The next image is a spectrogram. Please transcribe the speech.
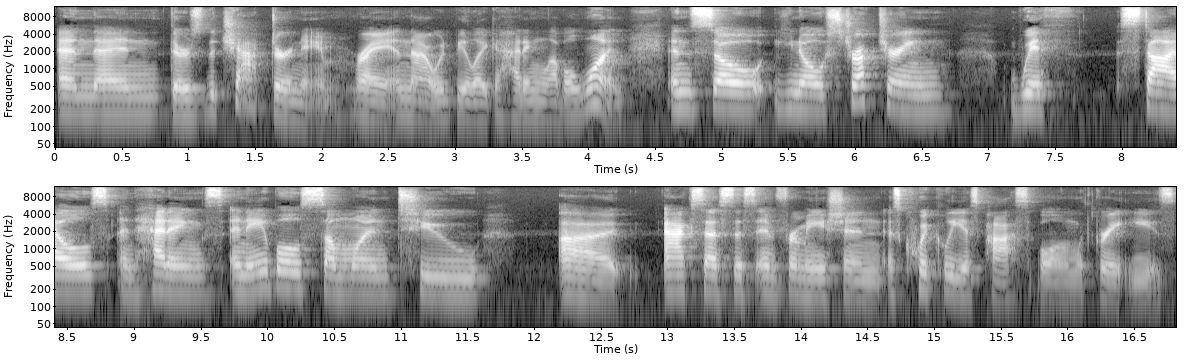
and then there's the chapter name, right? And that would be like a heading level one. And so, you know, structuring with styles and headings enables someone to uh, access this information as quickly as possible and with great ease.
